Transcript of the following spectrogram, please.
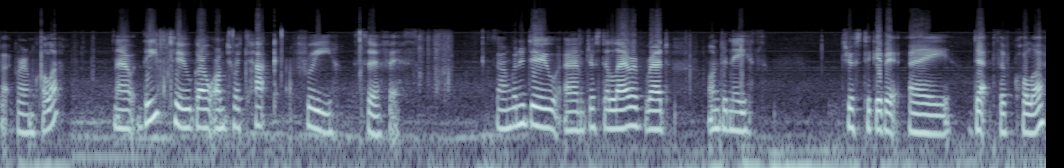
background colour. Now these two go onto a tack free surface. So I'm going to do um, just a layer of red underneath just to give it a depth of colour.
